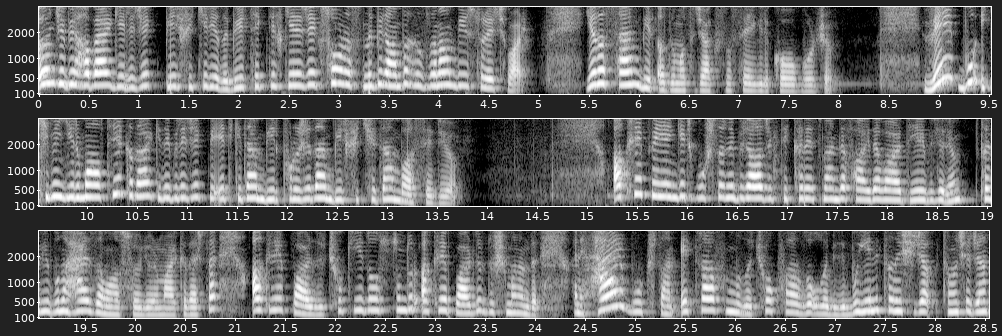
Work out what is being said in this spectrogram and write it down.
Önce bir haber gelecek, bir fikir ya da bir teklif gelecek. Sonrasında bir anda hızlanan bir süreç var. Ya da sen bir adım atacaksın sevgili Kova burcu. Ve bu 2026'ya kadar gidebilecek bir etkiden, bir projeden, bir fikirden bahsediyor. Akrep ve yengeç burçlarına birazcık dikkat etmende fayda var diyebilirim. Tabii bunu her zaman söylüyorum arkadaşlar. Akrep vardır çok iyi dostundur, akrep vardır düşmanındır. Hani her burçtan etrafımızda çok fazla olabilir. Bu yeni tanışacak, tanışacağın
